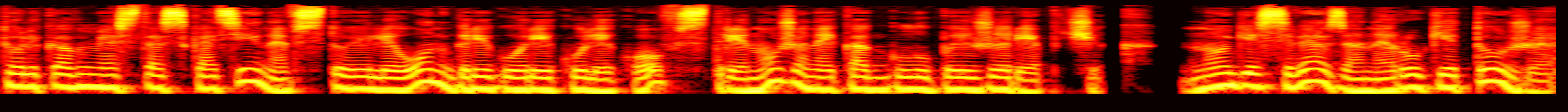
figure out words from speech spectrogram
Только вместо скотины в стойле он, Григорий Куликов, стреноженный, как глупый жеребчик. Ноги связаны, руки тоже,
